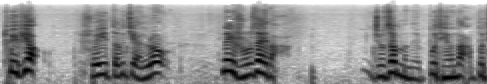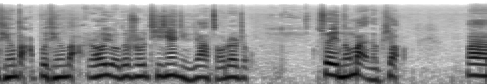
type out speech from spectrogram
退票，所以等捡漏，那时候再打，就这么的不停打不停打不停打，然后有的时候提前请假早点走，所以能买到票。啊，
